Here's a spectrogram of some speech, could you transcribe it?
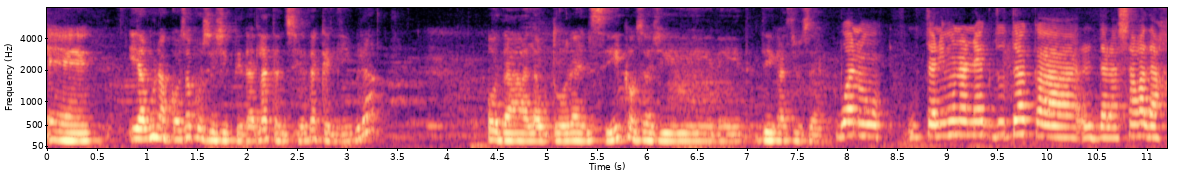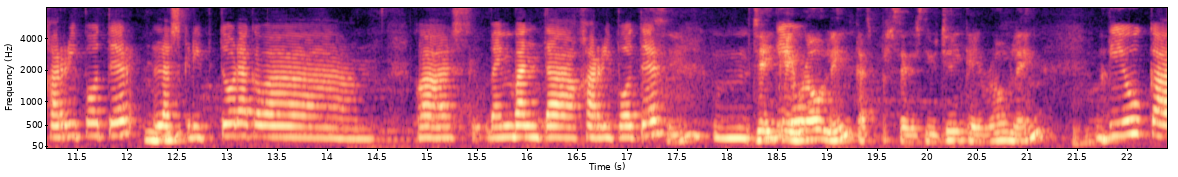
eh, hi ha alguna cosa que us hagi cridat l'atenció d'aquest llibre? O de l'autora en si, que us hagi dit, digues Josep. Bueno, tenim una anècdota que de la saga de Harry Potter, Mhm. l'escriptora que va, que va inventar Harry Potter Sí. mm, J.K. Rowling, que per cert es diu J.K. Rowling, diu que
